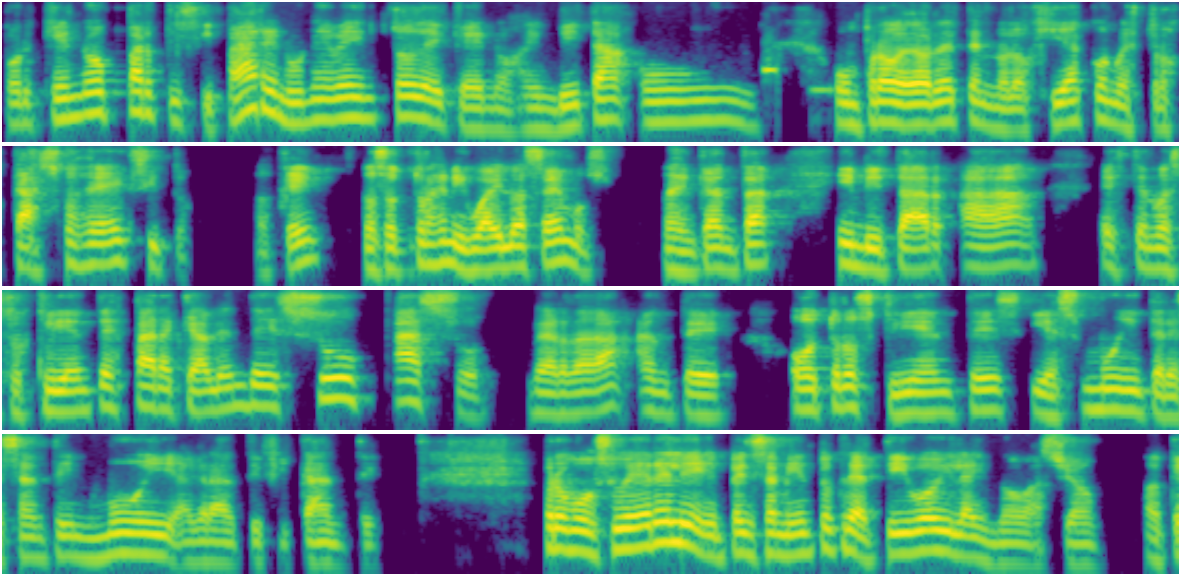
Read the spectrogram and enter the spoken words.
¿por qué no participar en un evento de que nos invita un, proveedor de tecnología con nuestros casos de éxito? ¿Ok? Nosotros en Iguay lo hacemos. Nos encanta invitar a este, nuestros clientes para que hablen de su caso, ¿verdad? Ante otros clientes y es muy interesante y muy gratificante. Promover el pensamiento creativo y la innovación. ¿ok?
